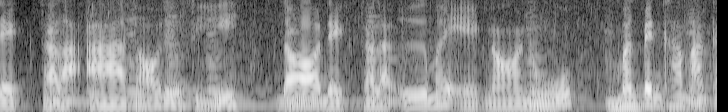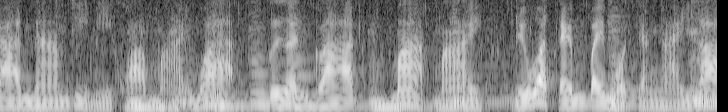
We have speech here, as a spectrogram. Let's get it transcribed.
เด็กสระอาสอฤาษีดอเด็กสระอือไม่เอกนอหนู มันเป็นคำอาการนามที่มีความหมายว่าเกลื่อนกลาดมากมาย หรือว่าเต็มไปหมดยังไงล่ะ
